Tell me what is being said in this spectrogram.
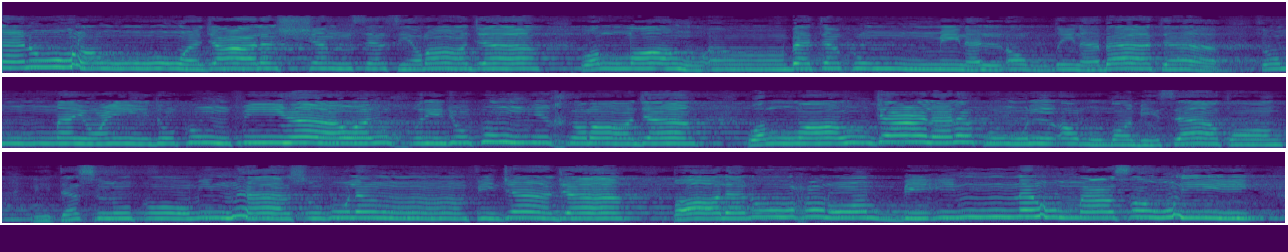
نُورًا وَجَعَلَ الشَّمْسَ سِرَاجًا وَاللَّهُ أَنبَتَكُم مِّنَ الْأَرْضِ نَبَاتًا ثُمَّ يُعِيدُكُمْ فِيهَا وَيُخْرِجُكُمْ إِخْرَاجًا وَاللَّهُ جَعَلَ لَكُمُ الْأَرْضَ بِسَاطًا لِّتَسْلُكُوا مِنْهَا سُبُلًا فِجَاجًا قَالَ نُوحٌ رَّبِّ إِنَّهُمْ عَصَوْنِي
